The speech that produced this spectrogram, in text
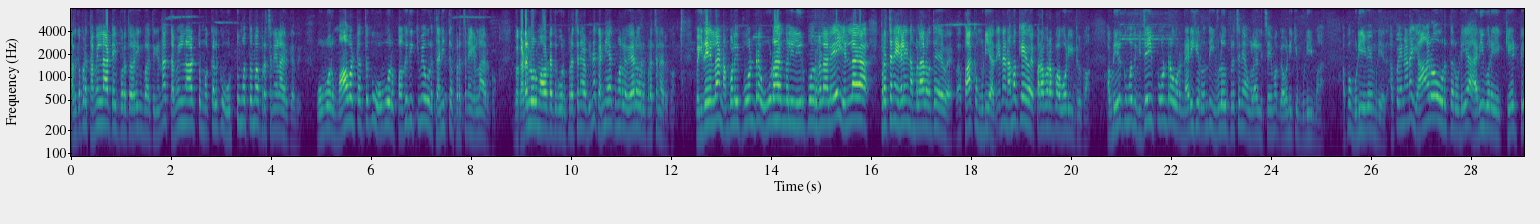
அதுக்கப்புறம் தமிழ்நாட்டை பொறுத்த வரைக்கும் பார்த்தீங்கன்னா தமிழ்நாட்டு மக்களுக்கு ஒட்டுமொத்தமாக பிரச்சனையெல்லாம் இருக்காது. ஒவ்வொரு மாவட்டத்துக்கும் ஒவ்வொரு பகுதிக்குமே ஒரு தனித்த பிரச்சனைகள்லாம் இருக்கும். இப்போ கடலூர் மாவட்டத்துக்கு ஒரு பிரச்சனை அப்படின்னா கன்னியாகுமரியில் வேற ஒரு பிரச்சனை இருக்கும். இப்போ இதையெல்லாம் நம்மளை போன்ற ஊடகங்களில் இருப்பவர்களாலே எல்லா பிரச்சனைகளையும் நம்மளால் வந்து பார்க்க முடியாது. ஏன்னா நமக்கே பரபரப்பாக ஓடிக்கிட்டு இருக்கோம். அப்படி இருக்கும்போது விஜய் போன்ற ஒரு நடிகர் வந்து இவ்வளவு பிரச்சனை அவங்களால் நிச்சயமாக கவனிக்க முடியுமா? அப்போ முடியவே முடியாது. அப்போ என்னென்னா யாரோ ஒருத்தருடைய அறிவுரையை கேட்டு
